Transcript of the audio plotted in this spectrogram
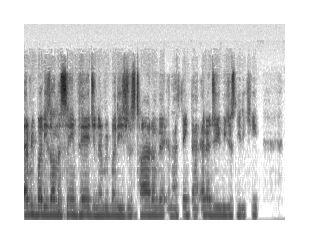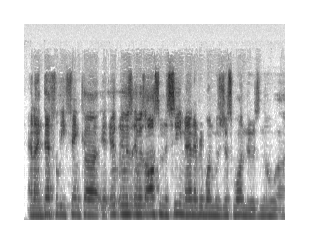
everybody's on the same page and everybody's just tired of it. And i think that energy we just need to keep and I definitely think uh, it, it, was it was awesome to see, man. Everyone was just one. There was no uh,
